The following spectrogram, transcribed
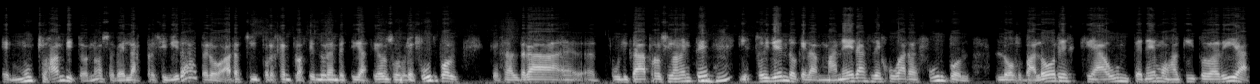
en muchos ámbitos, ¿no? Se ve la expresividad, pero ahora estoy, por ejemplo, haciendo una investigación sobre fútbol que saldrá eh, publicada próximamente y estoy viendo que las maneras de jugar al fútbol, los valores que aún tenemos aquí todavía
